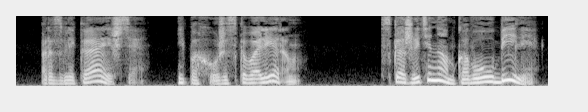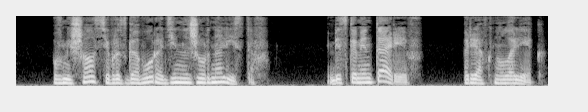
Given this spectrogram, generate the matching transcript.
— «развлекаешься? И, похоже, с кавалером». «Скажите нам, кого убили?» — вмешался в разговор один из журналистов. «Без комментариев», — рявкнул Олег.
